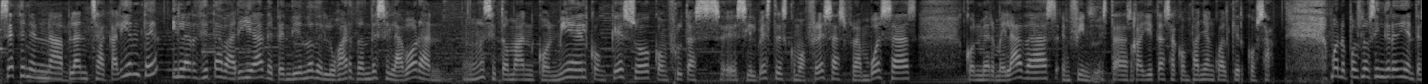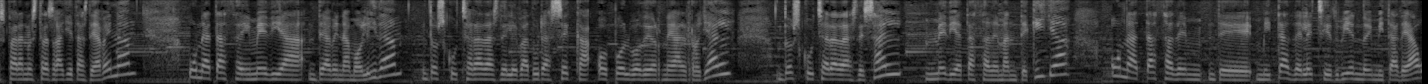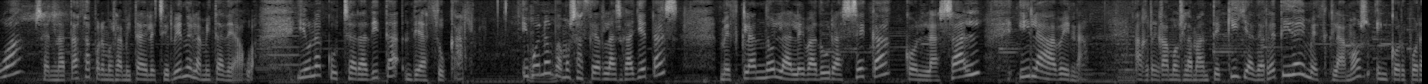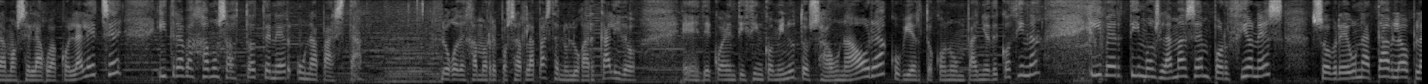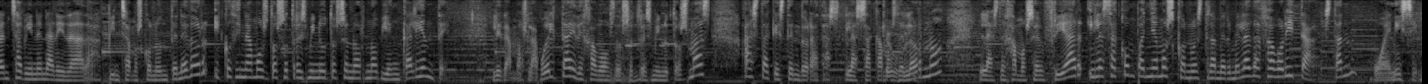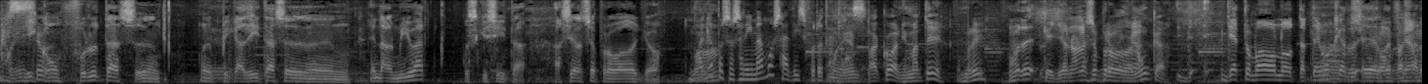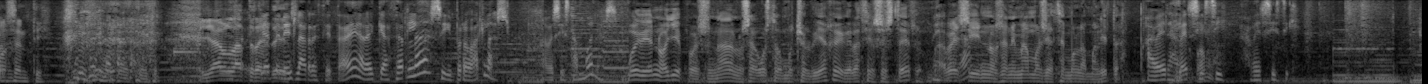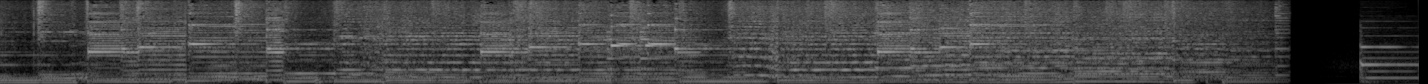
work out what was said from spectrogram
Se hacen en una plancha caliente y la receta varía dependiendo del lugar donde se elaboran. Se toman con miel, con queso, con frutas eh, silvestres como fresas, frambuesas, con mermeladas, en fin, estas galletas acompañan cualquier cosa. Bueno, pues los ingredientes para nuestras galletas de avena, una taza y media de avena molida, dos cucharadas de levadura seca o polvo de hornear royal, dos cucharadas de sal, media taza de mantequilla, una taza de, de mitad de leche hirviendo y mitad de agua, o sea, en una taza ponemos la mitad de leche hirviendo y la mitad de agua, y una cucharadita de azúcar. Y bueno, vamos a hacer las galletas mezclando la levadura seca con la sal y la avena. Agregamos la mantequilla derretida y mezclamos. Incorporamos el agua con la leche y trabajamos hasta obtener una pasta. Luego dejamos reposar la pasta en un lugar cálido eh, de 45 minutos a una hora, cubierto con un paño de cocina, y vertimos la masa en porciones sobre una tabla o plancha bien enharinada. Pinchamos con un tenedor y cocinamos dos o tres minutos en horno bien caliente. Le damos la vuelta y dejamos dos o tres minutos más hasta que estén doradas. Las sacamos del horno, las dejamos enfriar y las acompañamos con nuestra mermelada favorita. Están buenísimas. Y con frutas eh, eh, picaditas en, en almíbar, exquisita. Así las he probado yo. Bueno, pues os animamos a Muy bien, disfrutarlas. Paco, anímate, hombre. Hombre, Que yo no las he probado nunca. ya, ya he tomado nota, tengo Ah, que sí, eh, en ti. Ya la Ya tenéis la receta, ¿eh? Ahora hay que hacerlas y probarlas. A ver si están buenas. Muy bien, oye, pues nada, nos ha gustado mucho el viaje, gracias Esther. A ver si nos animamos y hacemos la maleta. A ver, a ver si sí. A ver si sí.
